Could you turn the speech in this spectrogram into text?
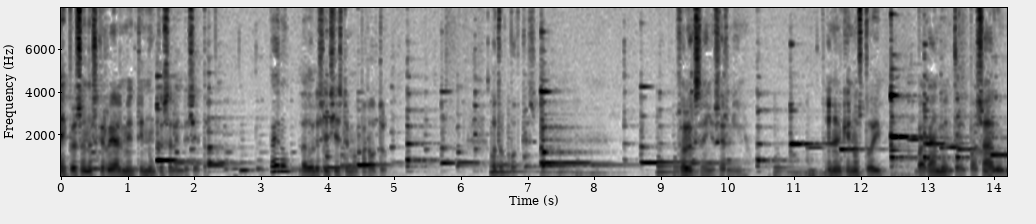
Hay personas que realmente nunca salen de esa etapa. Pero la adolescencia es tema para otro, otro podcast. Solo extraño ser niño, en el que no estoy vagando entre el pasado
